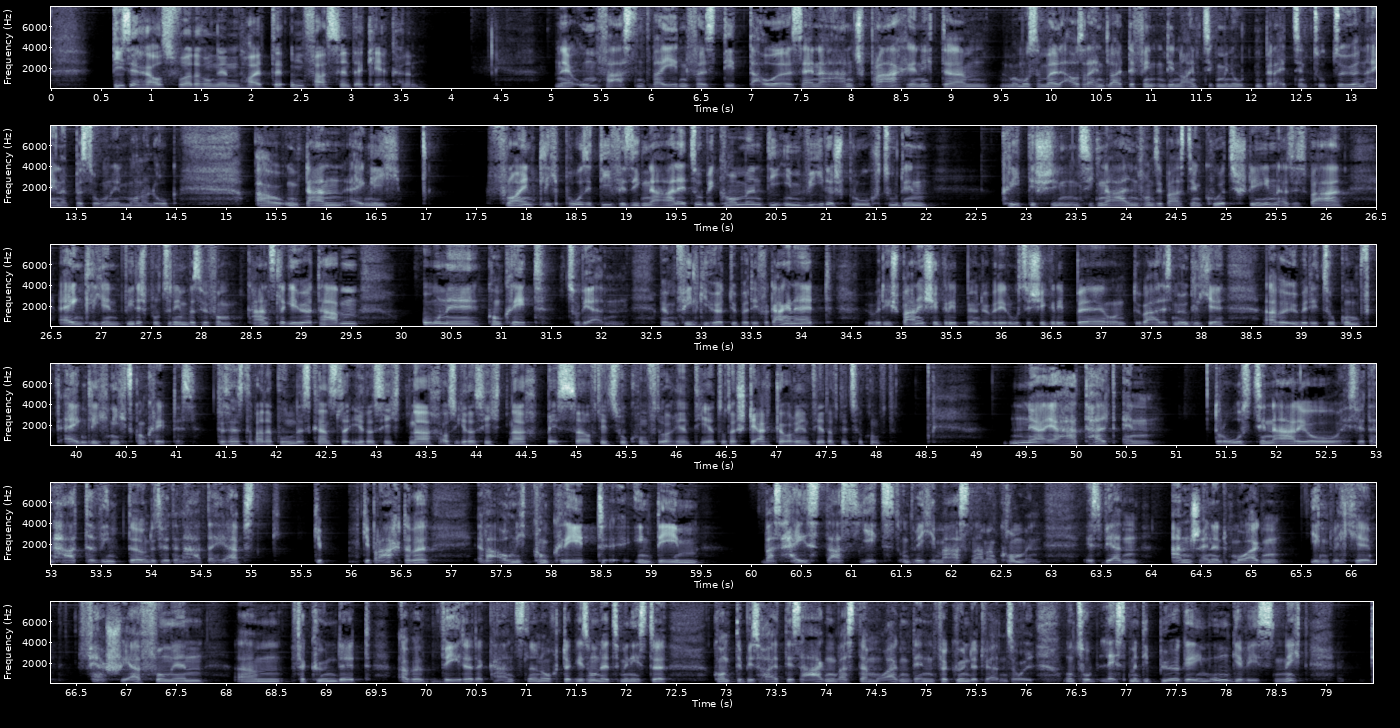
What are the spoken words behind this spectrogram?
diese Herausforderungen heute umfassend erklären können? Naja, umfassend war jedenfalls die Dauer seiner Ansprache. Nicht? Ähm, man muss einmal ausreichend Leute finden, die 90 Minuten bereit sind zuzuhören, einer Person im Monolog. Äh, und dann eigentlich freundlich positive Signale zu bekommen, die im Widerspruch zu den kritischen Signalen von Sebastian Kurz stehen. Also es war eigentlich ein Widerspruch zu dem, was wir vom Kanzler gehört haben, ohne konkret zu werden. Wir haben viel gehört über die Vergangenheit, über die spanische Grippe und über die russische Grippe und über alles Mögliche, aber über die Zukunft eigentlich nichts Konkretes. Das heißt, da war der Bundeskanzler Ihrer Sicht nach, aus Ihrer Sicht nach besser auf die Zukunft orientiert oder stärker orientiert auf die Zukunft? Ja, er hat halt ein Drohszenario, es wird ein harter Winter und es wird ein harter Herbst ge gebracht, aber er war auch nicht konkret in dem, was heißt das jetzt und welche Maßnahmen kommen. Es werden anscheinend morgen irgendwelche Verschärfungen ähm, verkündet, aber weder der Kanzler noch der Gesundheitsminister konnte bis heute sagen, was da morgen denn verkündet werden soll. Und so lässt man die Bürger im Ungewissen, nicht?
